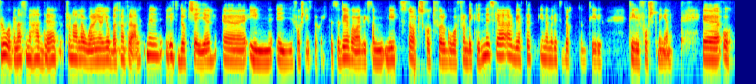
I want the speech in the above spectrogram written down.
frågorna som jag hade från alla åren. Jag har jobbat framförallt med elitidrottstjejer eh, in i forskningsprojektet. Så det var liksom mitt startskott för att gå från det kliniska arbetet inom elitidrotten till, till forskningen. Eh, och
